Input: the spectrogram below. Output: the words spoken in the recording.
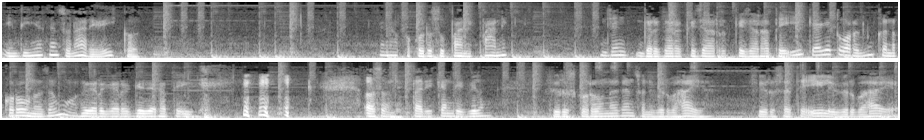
intinya kan sudah ada ikut. Kenapa kau su panik panik jangan gara-gara kejar kejar HTI kayak gitu orang kena corona semua gara-gara kejar HTI oh soalnya tadi kan dia bilang virus corona kan sudah berbahaya. Virus HTI lebih berbahaya.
